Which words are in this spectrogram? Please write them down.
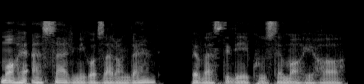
ماه اصل میگذراندند به وسیله کوس ماهی ها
